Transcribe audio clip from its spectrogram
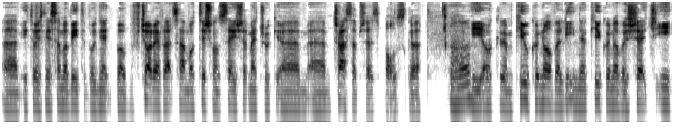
um, i to jest niesamowite, bo, nie, bo wczoraj wracamy o 1600 metrów um, um, trasa przez Polskę Aha. i odkryłem kilka nowe linie, kilka nowych rzeczy i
